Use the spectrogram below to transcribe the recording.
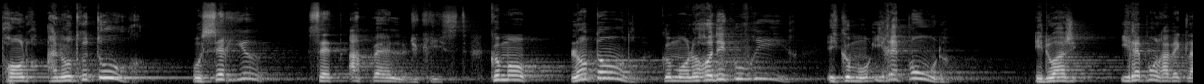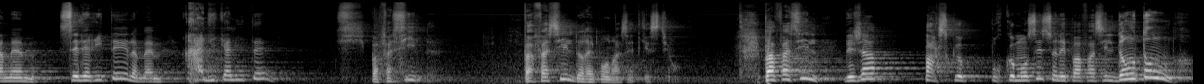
prendre à notre tour au sérieux cet appel du Christ? Comment l'entendre? Comment le redécouvrir? Et comment y répondre? Et dois-je y répondre avec la même célérité, la même radicalité? Pas facile. Pas facile de répondre à cette question. Pas facile, déjà parce que pour commencer, ce n'est pas facile d'entendre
